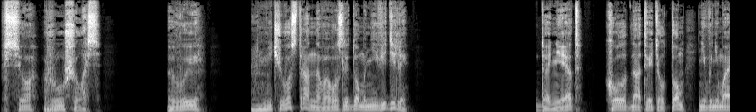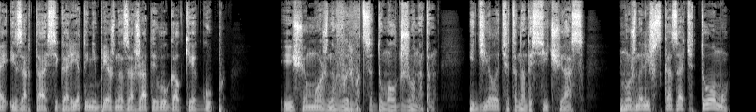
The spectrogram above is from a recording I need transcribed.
Все рушилось. «Вы ничего странного возле дома не видели?» «Да нет», — холодно ответил Том, не вынимая изо рта сигареты, небрежно зажатой в уголке губ. «Еще можно вырваться», — думал Джонатан. «И делать это надо сейчас. Нужно лишь сказать Тому,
